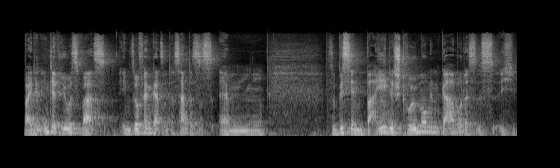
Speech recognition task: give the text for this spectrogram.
Bei den Interviews war es insofern ganz interessant, dass es so ein bisschen beide Strömungen gab, oder es ist, ich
